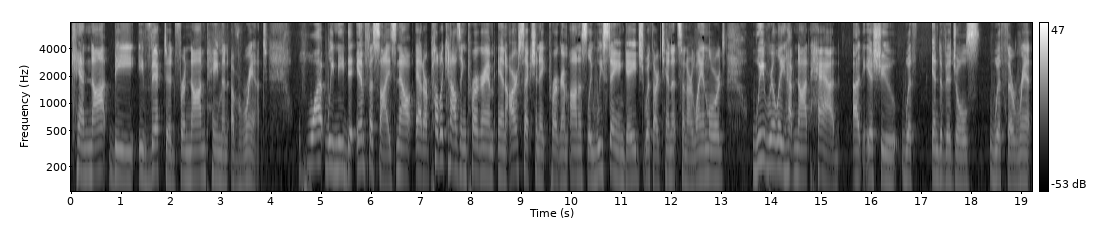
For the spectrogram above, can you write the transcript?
cannot be evicted for non-payment of rent what we need to emphasize now at our public housing program and our Section 8 program, honestly, we stay engaged with our tenants and our landlords. We really have not had an issue with individuals with their rent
